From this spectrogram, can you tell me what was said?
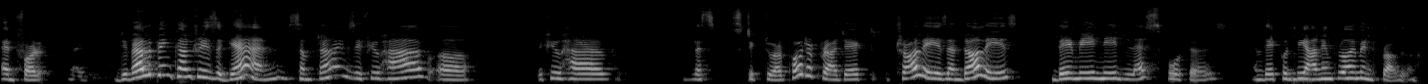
And for. Developing countries, again, sometimes if you have, uh, if you have, let's stick to our porter project, trolleys and dollies, they may need less porters and there could be Mhm. unemployment problems.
